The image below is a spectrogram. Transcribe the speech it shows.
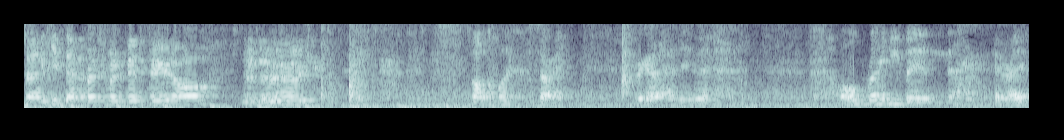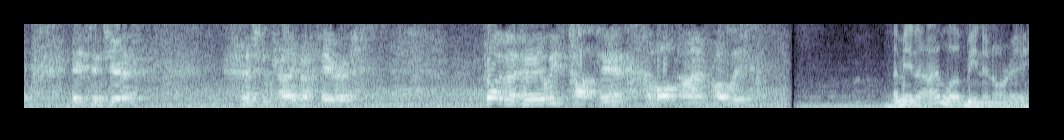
Trying to keep that freshman 15 off your leg. Oh? Sorry. Forgot I had these in. Alrighty then. right? Hey, Centura. Freshman, probably my favorite. Probably my favorite, at least top 10 of all time, probably. I mean, I love being an RA.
